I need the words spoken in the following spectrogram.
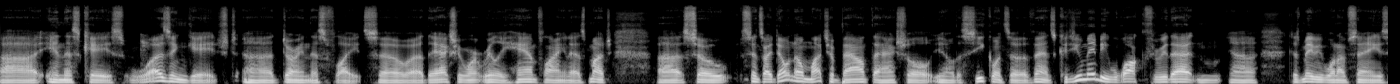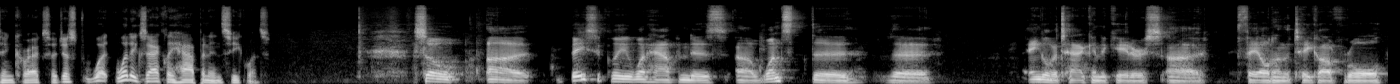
uh, in this case, was engaged uh, during this flight. So uh, they actually weren't really hand flying it as much. Uh, so since I don't know much about the actual, you know, the sequence of events, could you maybe walk through that? And because maybe what I'm saying is incorrect. So just what what exactly happened in sequence? So basically, what happened is once the the angle of attack indicators uh, failed on the takeoff roll,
